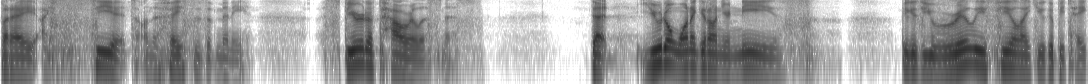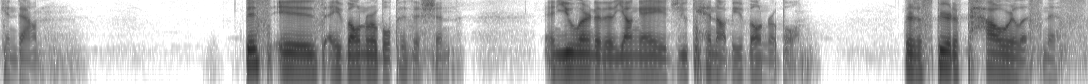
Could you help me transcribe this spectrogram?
but I, I see it on the faces of many. A spirit of powerlessness that you don't want to get on your knees because you really feel like you could be taken down. This is a vulnerable position. And you learned at a young age you cannot be vulnerable. There's a spirit of powerlessness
